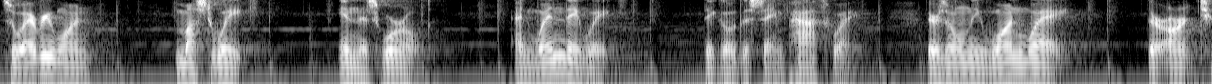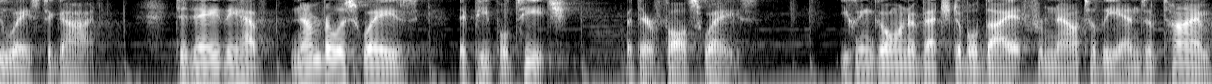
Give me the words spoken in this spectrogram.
So everyone must wake in this world. And when they wake, they go the same pathway. There's only one way. There aren't two ways to God. Today, they have numberless ways that people teach, but they're false ways. You can go on a vegetable diet from now till the ends of time.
